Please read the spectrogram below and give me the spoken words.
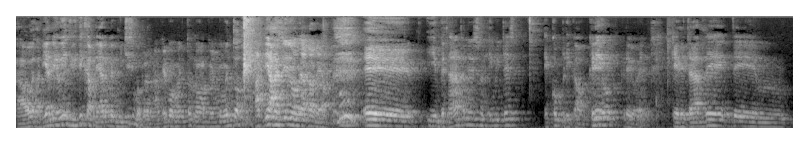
ahora- a, día de hoy es difícil cabrearme muchísimo, pero en aquel momento, no, en aquel momento hacías así no me había cabreado. Eh, y empezar a poner esos límites es complicado. Creo, creo, ¿eh? que detrás de, de, mm,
